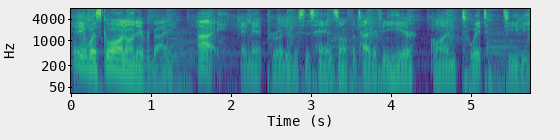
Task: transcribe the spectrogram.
Hey, what's going on, everybody? I am Ant Pruitt, and this is Hands On Photography here on Twit TV.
